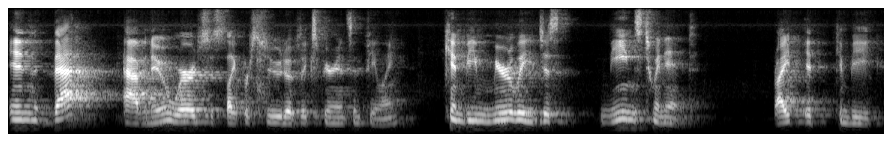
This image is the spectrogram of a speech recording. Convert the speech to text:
in that avenue, where it's just like pursuit of experience and feeling, can be merely just means to an end, right? It can be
